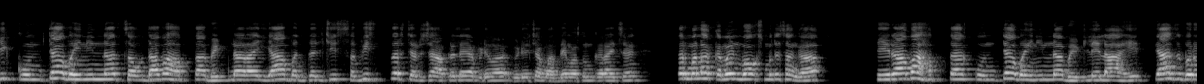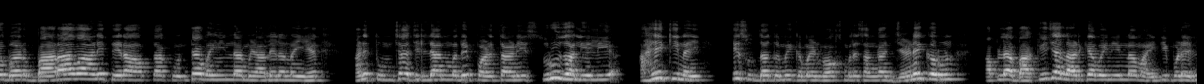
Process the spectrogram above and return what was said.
की कोणत्या बहिणींना चौदावा हप्ता भेटणार आहे याबद्दलची सविस्तर चर्चा आपल्याला या व्हिडिओ व्हिडिओच्या माध्यमातून करायची आहे. तर मला कमेंट बॉक्समध्ये सांगा तेरावा हप्ता कोणत्या बहिणींना भेटलेला आहे? त्याचबरोबर बारावा आणि तेरा हप्ता कोणत्या बहिणींना मिळालेला नाही आहेत? आणि तुमच्या जिल्ह्यांमध्ये पडताळणी सुरू झालेली आहे की नाही? हे सुद्धा तुम्ही कमेंट बॉक्समध्ये सांगा. जेणेकरून आपल्या बाकीच्या लाडक्या बहिणींना माहिती पडेल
